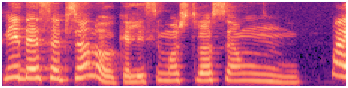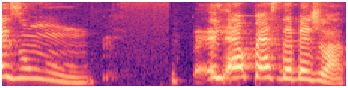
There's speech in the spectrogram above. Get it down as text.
me decepcionou, que ele se mostrou ser um. Mais um. Ele é o PSDB de lá.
